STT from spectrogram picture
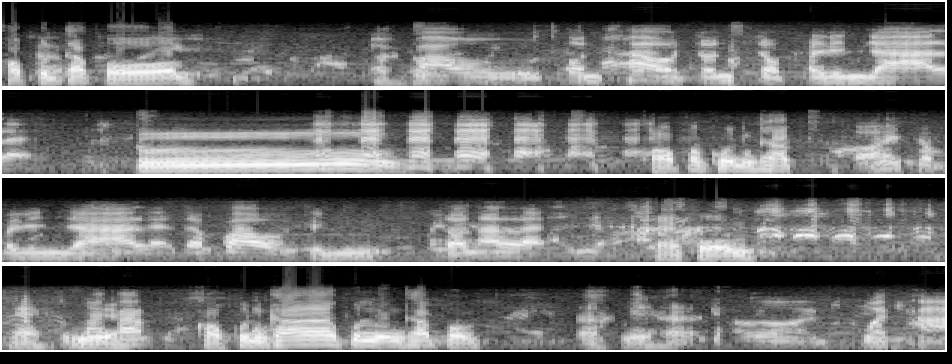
ขอบคุณครับผมเฝ้าต้นข้าวจนจบปริญญาแหละ อืมขอบพระคุณครับ ขอให้จบปริญญาแหละจะเฝ้าถึงตอนนั้นแหละ ครับผมอะขอบคุณมากครับ ขอบคุณครับคุณลุงครับผม อะนี่ฮะเออปวดขา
